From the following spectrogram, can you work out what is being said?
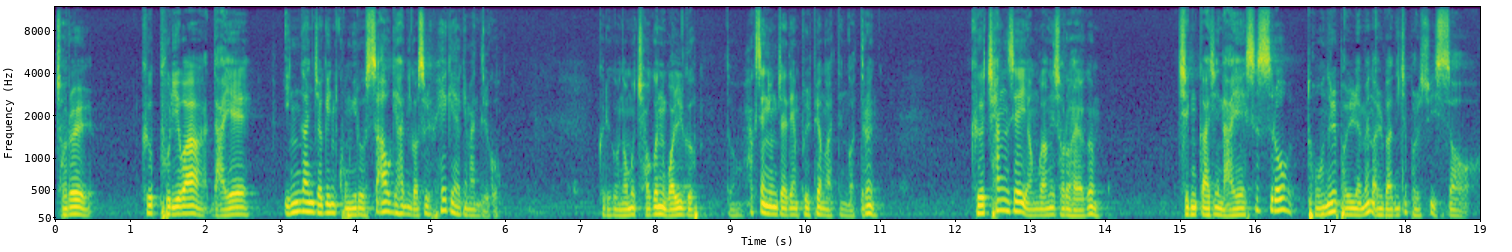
저를 그 불의와 나의 인간적인 공의로 싸우게 한 것을 회개하게 만들고 그리고 너무 적은 월급 또 학생용자에 대한 불평 같은 것들은 그 창세의 영광이 저로 하여금 지금까지 나의 스스로 돈을 벌려면 얼마든지 벌 수 있어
